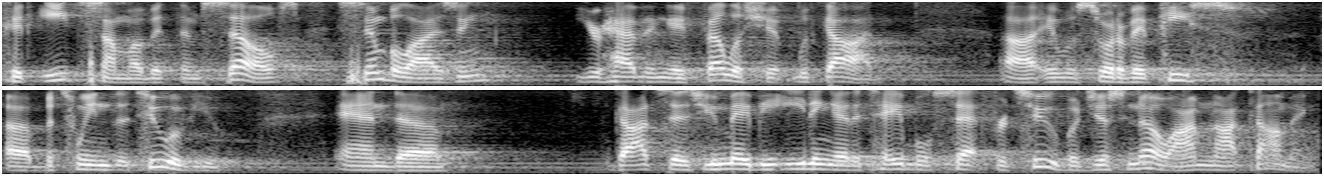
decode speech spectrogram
could eat some of it themselves, symbolizing you're having a fellowship with God. Uh, it was sort of a peace uh, between the two of you. And uh, God says, You may be eating at a table set for two, but just know I'm not coming.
